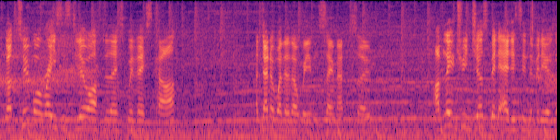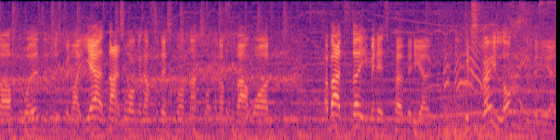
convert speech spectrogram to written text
We've got two more races to do after this with this car. I don't know whether they'll be in the same episode. I've literally just been editing the videos afterwards and just been like, yeah, that's long enough for this one, that's long enough for that one. About 30 minutes per video, which is very long for videos.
